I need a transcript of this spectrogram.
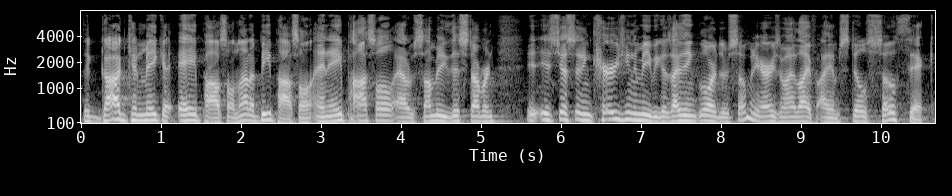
That God can make an apostle, not a B apostle, an A apostle out of somebody this stubborn. It's just encouraging to me because I think, Lord, there's so many areas of my life I am still so thick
